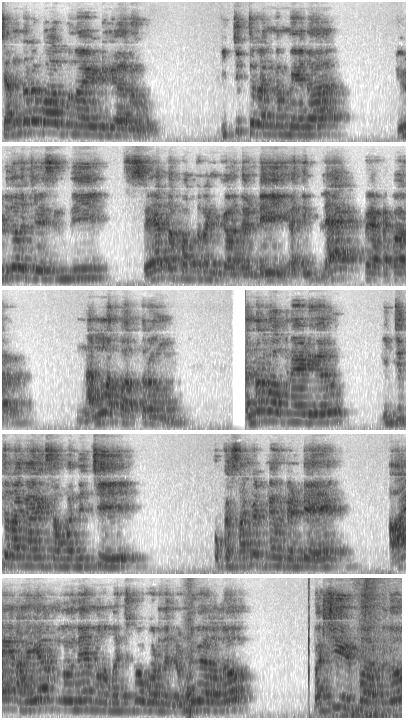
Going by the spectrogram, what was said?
చంద్రబాబు నాయుడు గారు విద్యుత్ రంగం మీద విడుదల చేసింది శ్వేత పత్రం కాదండి అది బ్లాక్ పేపర్. నల్ల పత్రం. చంద్రబాబు నాయుడు గారు విద్యుత్ రంగానికి సంబంధించి ఒక సంఘటన ఏమిటంటే ఆయన హయాంలోనే మనం మర్చిపోకూడదు. రెండు వేలలో బషీర్లో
